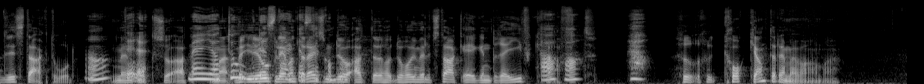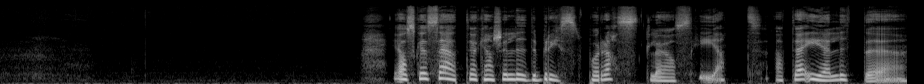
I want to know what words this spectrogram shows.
det är ett starkt ord. Ja, men det det. också att Men jag man, det jag upplever inte dig som du, att du, du har en väldigt stark egen drivkraft. Jaha. Ja. Hur, hur krockar inte det med varandra? Jag skulle säga att jag kanske lider brist på rastlöshet. Att jag är lite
